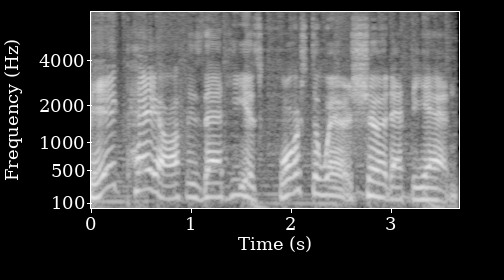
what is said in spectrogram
big payoff is that he is forced to wear a shirt at the end.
